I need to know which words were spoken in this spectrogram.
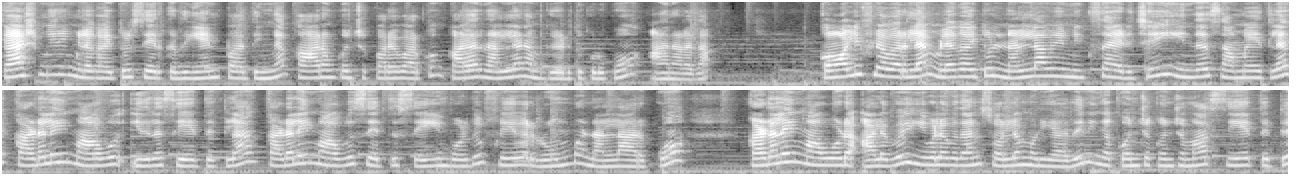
காஷ்மீரி மிளகாய்த்தூள் சேர்க்கறது ஏன்னு பார்த்தீங்கன்னா காரம் கொஞ்சம் குறைவாக இருக்கும். கலர் நல்லா நமக்கு எடுத்து கொடுக்கும். அதனால தான். காலிஃப்ளவரில் மிளகாய்த்தூள் நல்லாவே மிக்ஸ் ஆகிடுச்சு இந்த சமயத்தில் கடலை மாவு இதில் சேர்த்துக்கலாம். கடலை மாவு சேர்த்து செய்யும்பொழுது ஃப்ளேவர் ரொம்ப நல்லாயிருக்கும் கடலை மாவோட அளவு இவ்வளவுதான் சொல்ல முடியாது. நீங்கள் கொஞ்சம் கொஞ்சமாக சேர்த்துட்டு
